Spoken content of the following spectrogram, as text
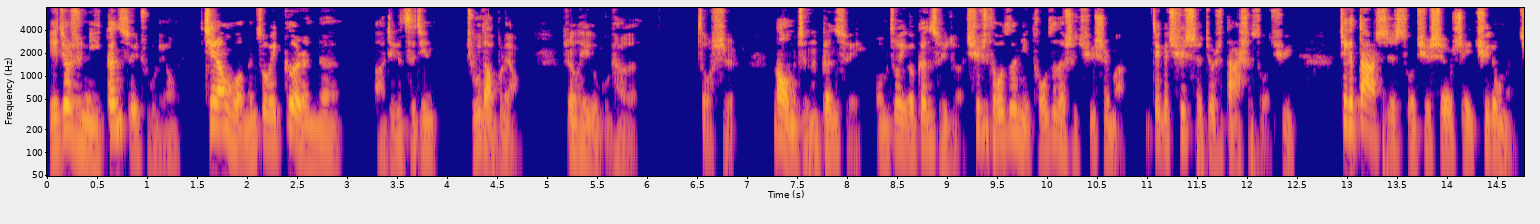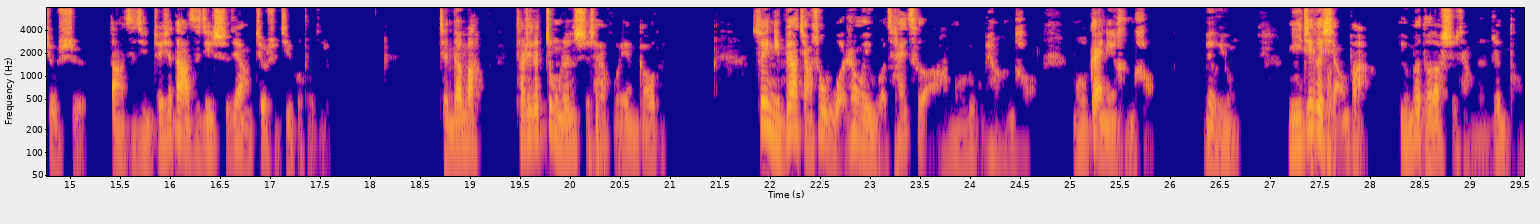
也就是你跟随主流。既然我们作为个人的啊这个资金主导不了任何一个股票的走势，那我们只能跟随。我们做一个跟随者。趋势投资，你投资的是趋势嘛？这个趋势就是大势所趋。这个大势所趋是由谁驱动的？就是大资金。这些大资金实际上就是机构投资者。简单吧？它是一个众人拾柴火焰高的。所以你不要讲说我认为我猜测啊某个股票很好，某个概念很好，没有用。你这个想法。有没有得到市场的认同？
